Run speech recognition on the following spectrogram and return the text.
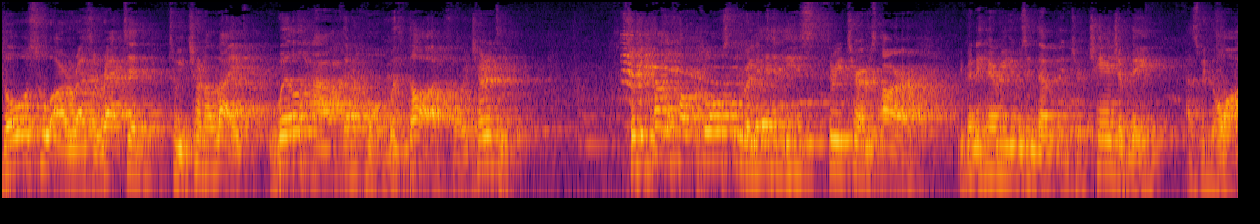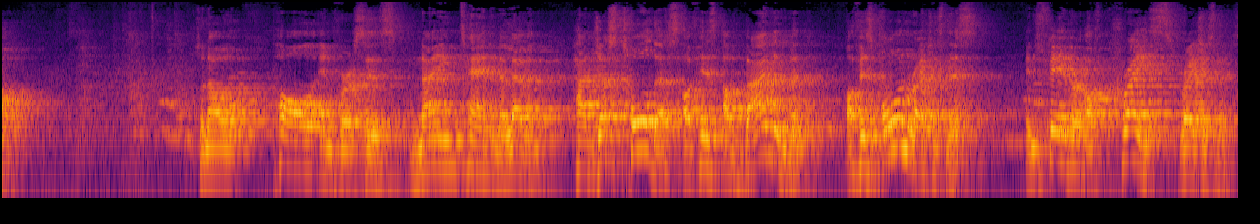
those who are resurrected to eternal life will have their home with God for eternity. So, because of how closely related these three terms are, you're going to hear me using them interchangeably as we go on. So, now Paul in verses 9, 10, and 11 had just told us of his abandonment of his own righteousness in favor of Christ's righteousness.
